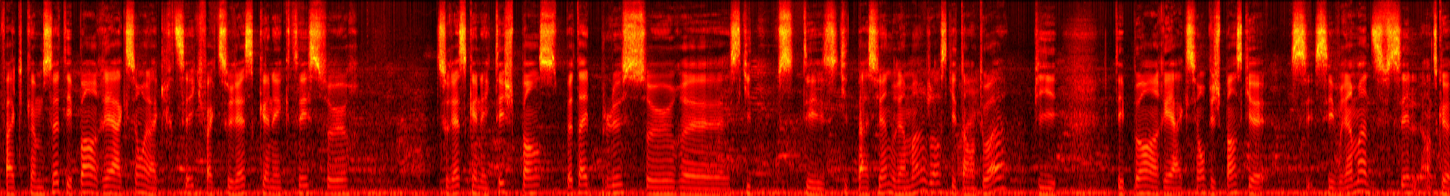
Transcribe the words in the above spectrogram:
Fait que comme ça, t'es pas en réaction à la critique. Fait que tu restes connecté sur. Tu restes connecté, je pense, peut-être plus sur euh, ce, qui, ce qui- ce qui te passionne vraiment, genre ce qui est en toi. Puis t'es pas en réaction. Puis je pense que c'est vraiment difficile. En tout cas,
